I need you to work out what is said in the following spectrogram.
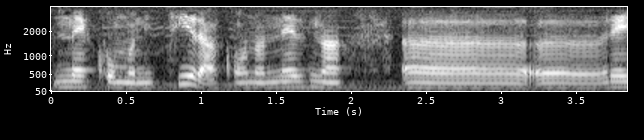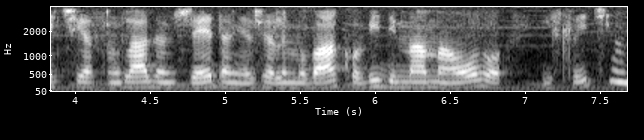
ne komunicira, ako ono ne zna uh, uh, reći ja sam gladan, žedan, ja želim ovako, vidi mama ovo i slično,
